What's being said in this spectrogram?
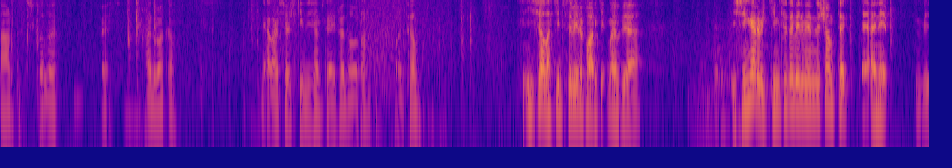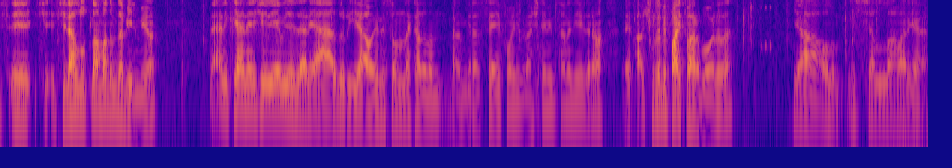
Artık çıkalım. Evet. evet. Hadi bakalım. Yavaş yavaş gideceğim seyfe doğru. Bakalım. İnşallah kimse beni fark etmez ya. İşin garibi kimse de benim elimde şu an tek e, hani e, si- silah lootlanmadım da bilmiyor. Belki hani şey diyebilirler ya dur ya oyunun sonuna kalalım. Ben biraz safe oynayayım rushlayayım sana diyebilir ama evet, şurada bir fight var bu arada. Ya oğlum inşallah var ya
